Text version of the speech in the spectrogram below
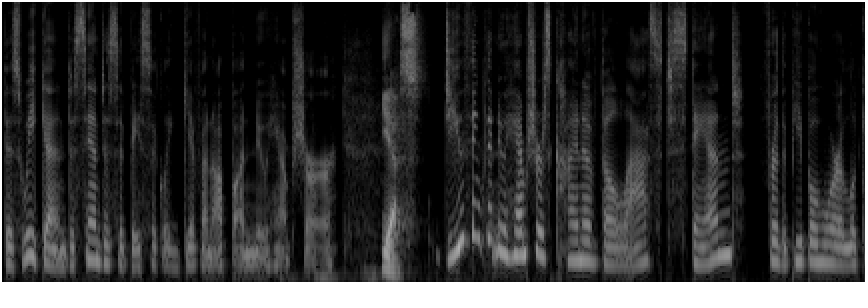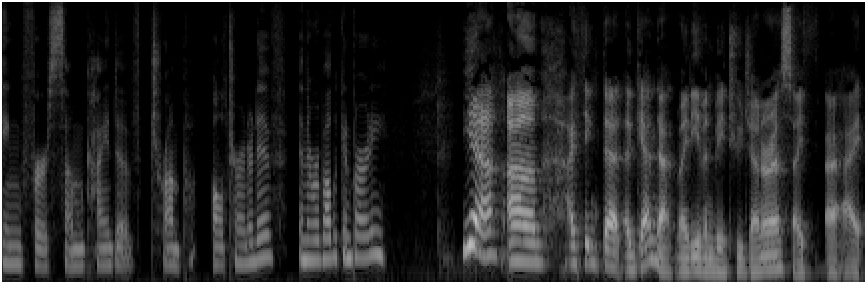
this weekend, DeSantis had basically given up on New Hampshire. Yes. Do you think that New Hampshire is kind of the last stand for the people who are looking for some kind of Trump alternative in the Republican Party? Yeah, um, I think that again that might even be too generous. I, I,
